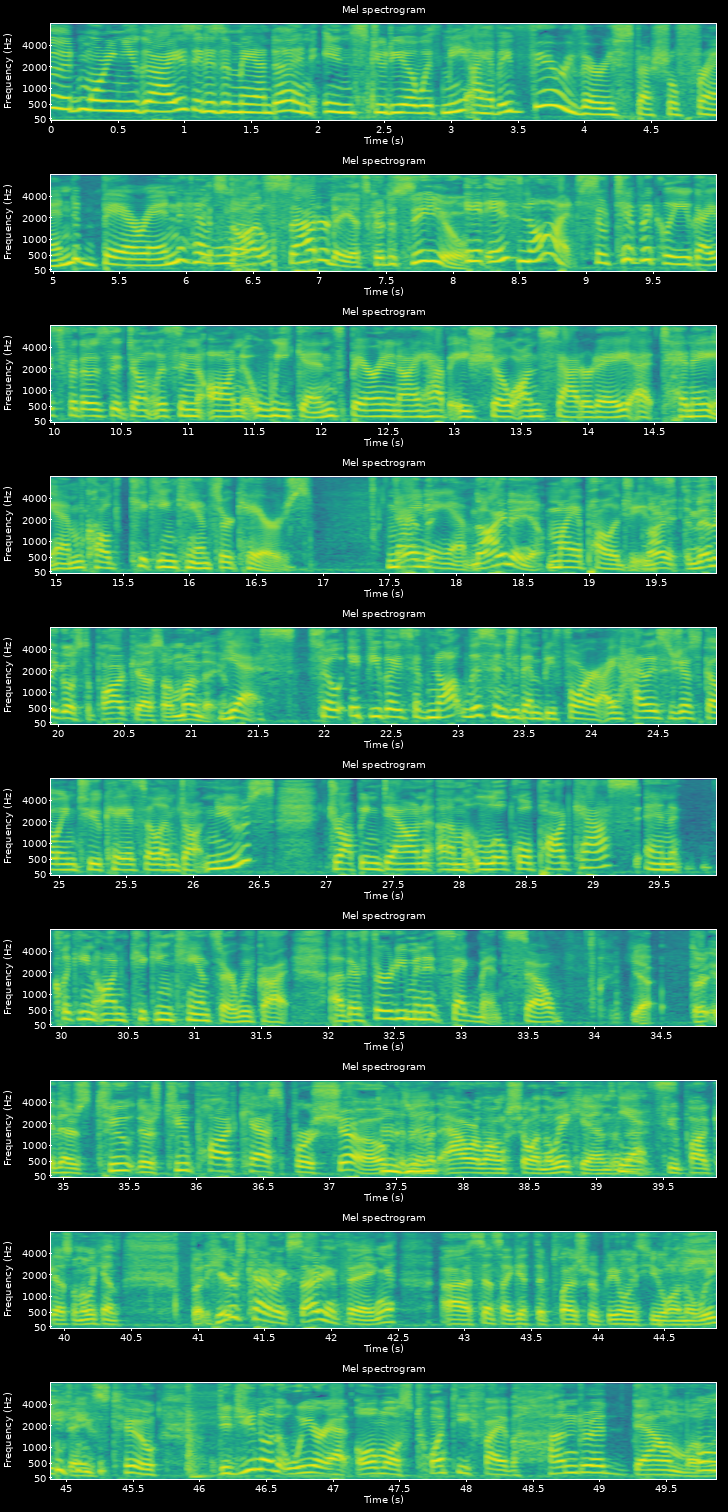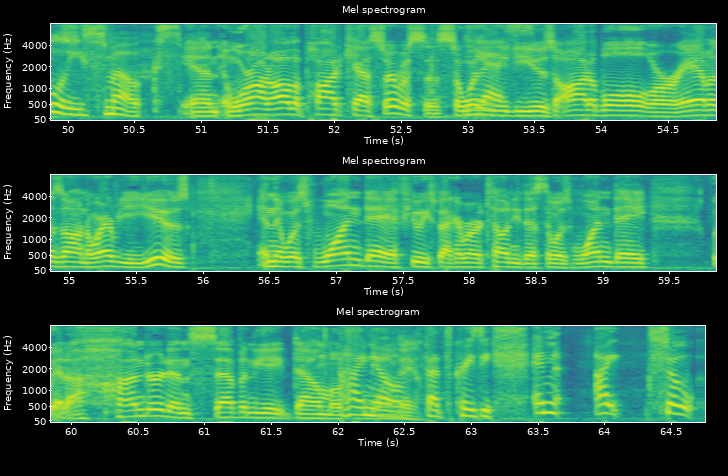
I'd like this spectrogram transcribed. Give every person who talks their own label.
Speaker 1: Good morning, you guys. It is Amanda, and in studio with me, I have a very, very special friend, Baron. Hello.
Speaker 2: It's not Saturday. It's good to see you.
Speaker 1: It is not. So typically, you guys, for those that don't listen on weekends, Baron and I have a show on Saturday at 10 a.m. called Kicking Cancer Cares. 9 a.m.
Speaker 2: 9 a.m.
Speaker 1: My apologies.
Speaker 2: Nine- and then it goes to podcast on Monday.
Speaker 1: Yes. So if you guys have not listened to them before, I highly suggest going to kslm.news, dropping down um, local podcasts, and clicking on Kicking Cancer. We've got uh, their 30 minute segments. So
Speaker 2: Yeah. There, there's two. There's two podcasts per show because we have an hour long show on the weekends and
Speaker 1: Mm-hmm. Yes.
Speaker 2: two podcasts on the weekends. But here's kind of an exciting thing, uh, since I get the pleasure of being with you on the weekdays too. Did you know that we are at almost 2,500 downloads?
Speaker 1: holy smokes.
Speaker 2: and, and we're on all the podcast services. So whether
Speaker 1: Yes.
Speaker 2: you need to use Audible or Amazon or wherever you use, and there was one day a few weeks back, I remember telling you this. There was one day we had 178 downloads.
Speaker 1: I know. That's crazy. And I, so.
